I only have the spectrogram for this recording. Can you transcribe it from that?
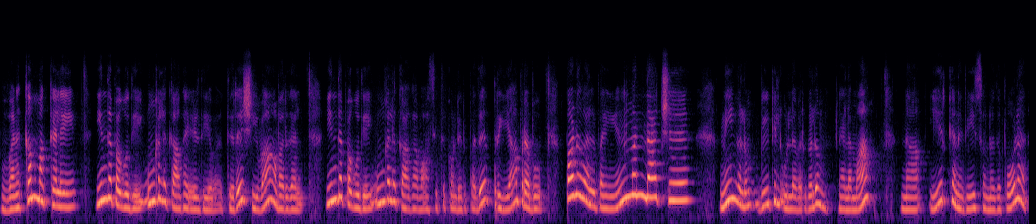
வணக்கம் மக்களே. இந்த பகுதியை உங்களுக்காக எழுதியவர் திரு சிவா அவர்கள். இந்த பகுதியை உங்களுக்காக வாசித்துக் கொண்டிருப்பது பிரியா பிரபு. பணுவல் பையன் வந்தாச்சு. நீங்களும் வீட்டில் உள்ளவர்களும் நலமா? நான் ஏற்கனவே சொன்னது போல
